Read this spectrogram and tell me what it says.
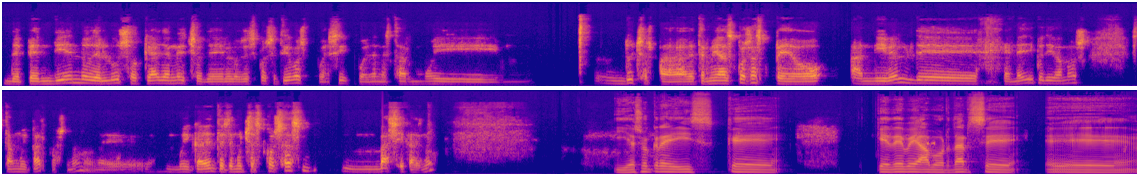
dependiendo del uso que hayan hecho de los dispositivos, pues sí, pueden estar muy duchos para determinadas cosas, pero a nivel de genérico, digamos, están muy parcos, ¿no? Eh, muy carentes de muchas cosas básicas, ¿no? ¿Y eso creéis que, que debe abordarse eh,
